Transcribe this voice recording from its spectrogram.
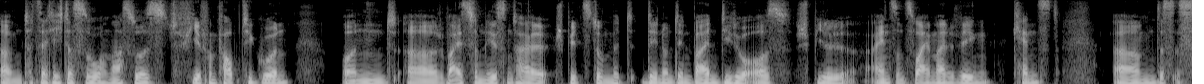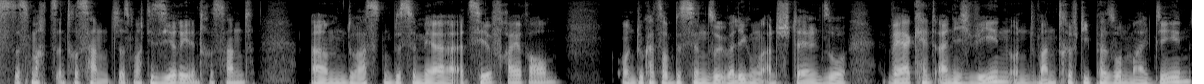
ähm, tatsächlich das so machst, du hast vier, fünf Hauptfiguren und äh, du weißt, zum nächsten Teil spielst du mit den und den beiden, die du aus Spiel eins und zwei meinetwegen kennst. Ähm, das ist, das macht's interessant. Das macht die Serie interessant. Ähm, du hast ein bisschen mehr Erzählfreiraum und du kannst auch ein bisschen so Überlegungen anstellen, so wer kennt eigentlich wen und wann trifft die Person mal den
